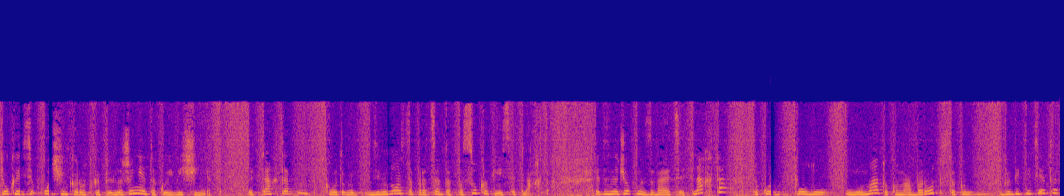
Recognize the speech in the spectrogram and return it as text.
Только если очень короткое предложение, такой вещи нет. Этнахта, как-то вот 90% посуков есть этнахта. Этот значок называется этнахта, такой полулуна, только наоборот. Такой, вы видите это?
